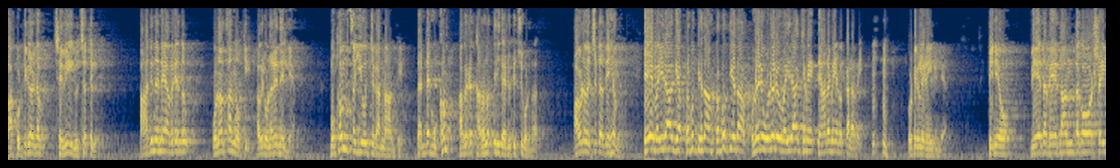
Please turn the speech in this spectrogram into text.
ആ കുട്ടികളുടെ ചെവി ഉച്ചത്തിൽ ആദ്യം തന്നെ അവരെ ഉണർത്താൻ നോക്കി. അവർ ഉണരുന്നില്ല. മുഖം സംയോജിച്ച് കർണാന്തി തന്റെ മുഖം അവരുടെ കർണത്തിലേക്ക് അടുപ്പിച്ചുകൊണ്ട് അവിടെ വെച്ചിട്ട് അദ്ദേഹം ഏ വൈരാഗ്യ പ്രബുദ്ധിതാം പ്രബുദ്ധിതാം ഉണരു ഉണരു വൈരാഗ്യമേ ജ്ഞാനമേ എന്നൊക്കെ കലറി കുട്ടികളെ എണീക്കില്ല. പിന്നെയോ വേദ വേദാന്തഘോഷൈ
